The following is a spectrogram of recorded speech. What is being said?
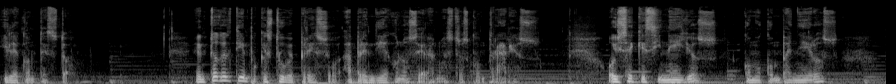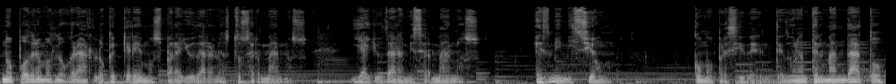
y le contestó, en todo el tiempo que estuve preso aprendí a conocer a nuestros contrarios. Hoy sé que sin ellos, como compañeros, no podremos lograr lo que queremos para ayudar a nuestros hermanos y ayudar a mis hermanos es mi misión como presidente. Durante el mandato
